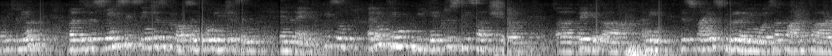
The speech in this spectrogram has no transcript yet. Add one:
very clear. But it is 26 inches across and 4 inches in in length. Okay, so I don't think we get to see such uh, uh, big, uh, I mean, this flying squirrel anymore. It's not part of our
